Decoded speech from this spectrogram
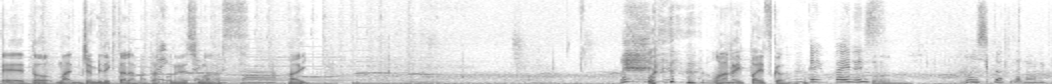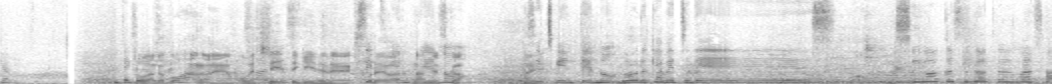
えっ、とまあ準備できたらまたお願いします。ははい。おお腹いっぱいですか、いお腹いっぱいです。うん。美味しかったロールキャベツ。そうなんかご飯がね美味しいって聞いててこれは何ですか？は季い節限定のロールキャベツですすごくすごくうまそう。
